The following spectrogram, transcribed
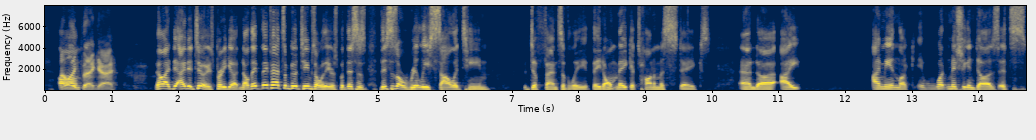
I Um, like that guy. No, I, I did too. He's pretty good. No, they've, they've had some good teams over the years, but this is this is a really solid team defensively. They don't make a ton of mistakes, and uh, I, I mean, look, what Michigan does, it's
